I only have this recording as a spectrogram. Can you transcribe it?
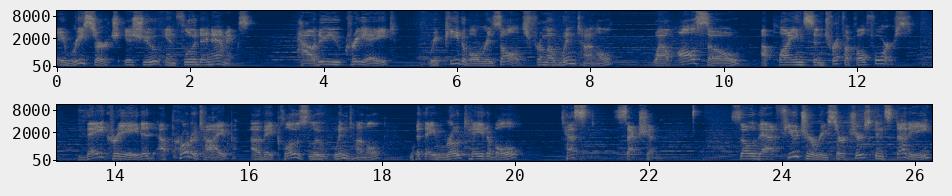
a research issue in fluid dynamics. How do you create repeatable results from a wind tunnel while also applying centrifugal force. They created a prototype of a closed loop wind tunnel with a rotatable test section so that future researchers can study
